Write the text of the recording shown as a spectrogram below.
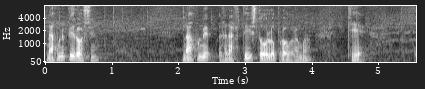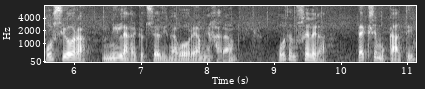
να έχουν πληρώσει, να έχουν γραφτεί στο όλο πρόγραμμα και όση ώρα μίλαγα και τους έδειχνα εγώ ωραία μια χαρά, όταν τους έλεγα παίξε μου κάτι,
